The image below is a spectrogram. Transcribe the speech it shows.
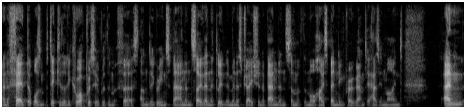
and a Fed that wasn't particularly cooperative with them at first under Greenspan. And so then the Clinton administration abandoned some of the more high spending programs it has in mind and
